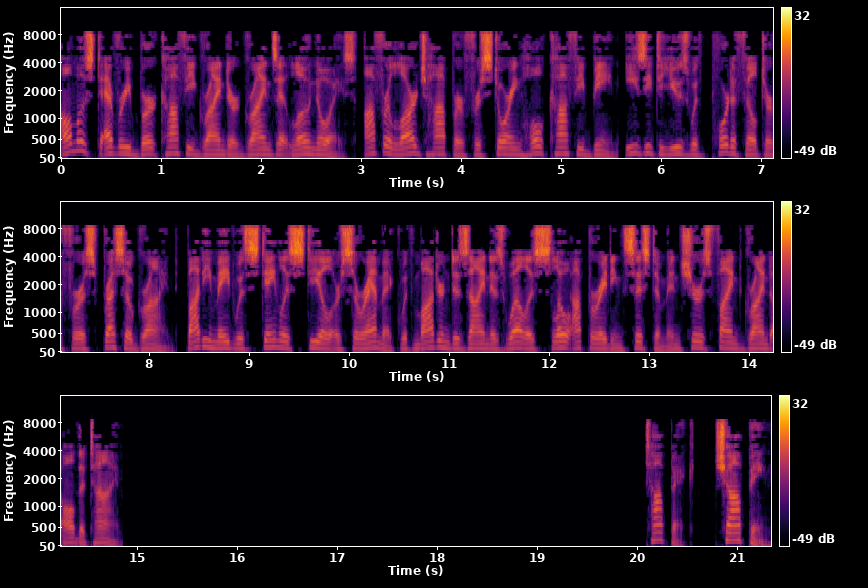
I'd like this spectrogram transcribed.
Almost every burr coffee grinder grinds at low noise, offer large hopper for storing whole coffee bean, easy to use with portafilter for espresso grind, body made with stainless steel or ceramic with modern design as well as slow operating system ensures fine grind all the time. Topic: Chopping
